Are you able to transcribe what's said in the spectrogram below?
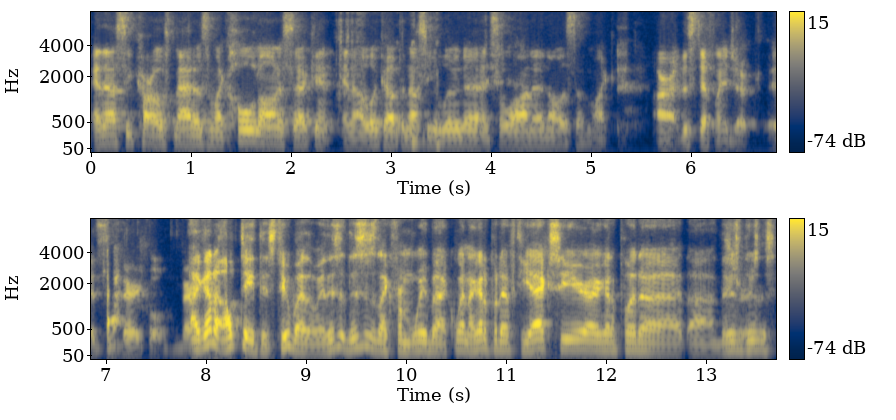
And I see Carlos Matos. I'm like, hold on a second. And I look up and I see Luna and Solana and all this stuff. I'm like, all right, this is definitely a joke. It's very cool. Very I gotta cool. update this too, by the way. This is this is like from way back when. I gotta put FTX here. I gotta put uh, uh there's there's this,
